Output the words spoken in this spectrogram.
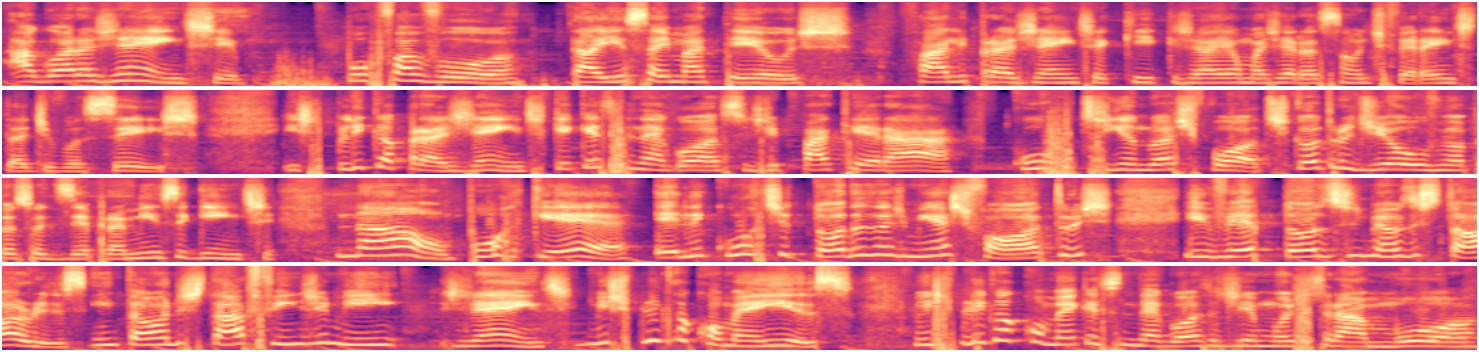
Agora, gente, por favor, Thaísa e Matheus, Fale pra gente aqui, que já é uma geração diferente da de vocês. Explica pra gente o que, que é esse negócio de paquerar curtindo as fotos. Que outro dia eu ouvi uma pessoa dizer para mim o seguinte: não, porque ele curte todas as minhas fotos e vê todos os meus stories. Então ele está afim de mim. Gente, me explica como é isso. Me explica como é que esse negócio de mostrar amor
